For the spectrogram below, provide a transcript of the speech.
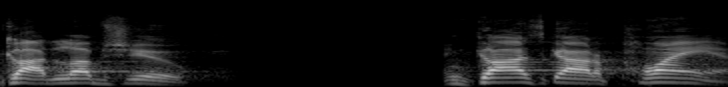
God loves you. And God's got a plan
